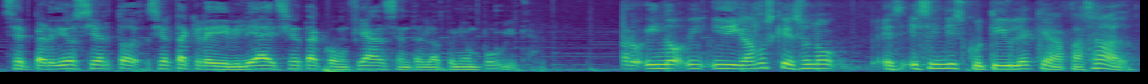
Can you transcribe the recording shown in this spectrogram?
se perdió cierto, cierta credibilidad y cierta confianza entre la opinión pública. y, digamos que eso no es, indiscutible que ha pasado.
